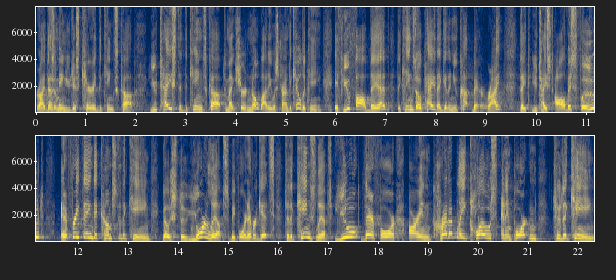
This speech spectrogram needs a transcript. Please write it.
right? Doesn't mean you just carried the king's cup. You tasted the king's cup to make sure nobody was trying to kill the king. If you fall dead, the king's okay, they get a new cupbearer, right? They, you taste all of his food, Everything that comes to the king goes through your lips before it ever gets to the king's lips. You, therefore, are incredibly close and important to the king.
